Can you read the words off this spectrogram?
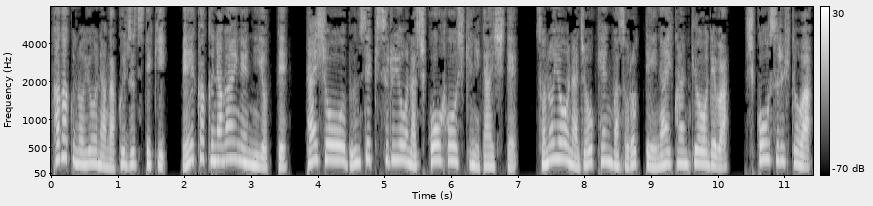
科学のような学術的、明確な概念によって対象を分析するような思考方式に対して、そのような条件が揃っていない環境では、思考する人は、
